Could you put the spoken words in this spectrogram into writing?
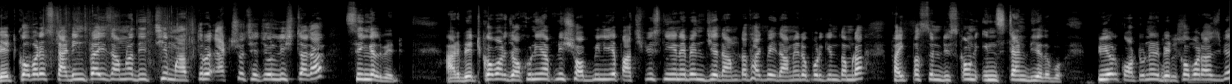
বেড কভারের স্টার্টিং প্রাইস আমরা দিচ্ছি মাত্র একশো ছেচল্লিশ টাকা সিঙ্গেল বেড আর বেড কভার যখনই আপনি সব মিলিয়ে পাঁচ পিস নিয়ে নেবেন যে দামটা থাকবে এই দামের ওপর কিন্তু আমরা ফাইভ পার্সেন্ট ডিসকাউন্ট ইনস্ট্যান্ট দিয়ে দেবো। পিওর কটনের বেড কভার আসবে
